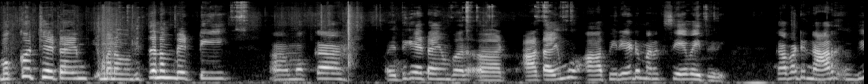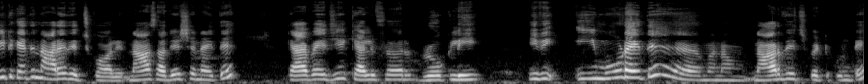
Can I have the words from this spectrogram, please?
మొక్క వచ్చే టైంకి మనం విత్తనం పెట్టి మొక్క ఎదిగే టైం ఆ, టైము ఆ పీరియడ్ మనకి సేవ్ అవుతుంది. కాబట్టి నార్ వీటికైతే నారే తెచ్చుకోవాలి. నా సజెషన్ అయితే క్యాబేజీ క్యాలీఫ్లవర్ బ్రోక్లీ ఇవి ఈ మూడు అయితే మనం నారు తెచ్చి పెట్టుకుంటే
